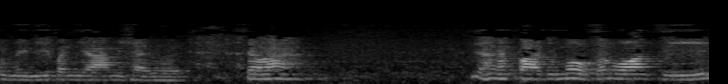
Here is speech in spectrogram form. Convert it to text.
ยไม่มีปัญญาไม่ใช่เลยใช่ไหม อย่างปาติโมกสังวรศีล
